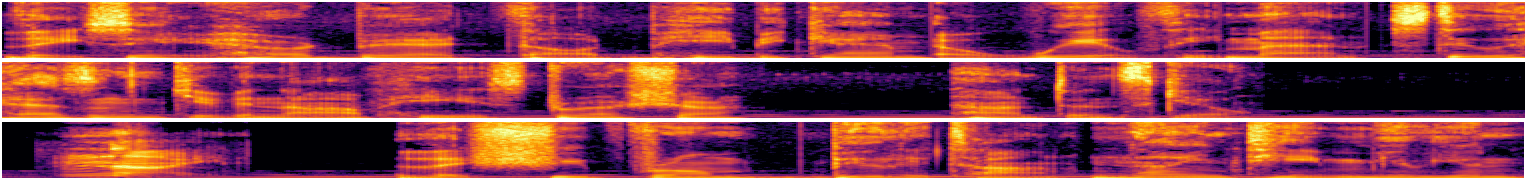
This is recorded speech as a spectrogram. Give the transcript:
They say Herbert thought he became a wealthy man, still hasn't given up his treasure hunting skill. 9. The ship from Belitung, $90 million.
